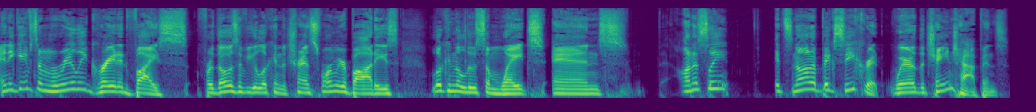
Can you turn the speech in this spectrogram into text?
And he gave some really great advice for those of you looking to transform your bodies, looking to lose some weight. And honestly, it's not a big secret where the change happens.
